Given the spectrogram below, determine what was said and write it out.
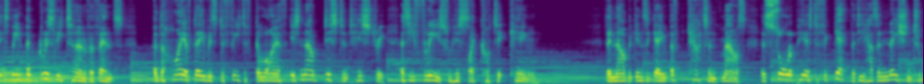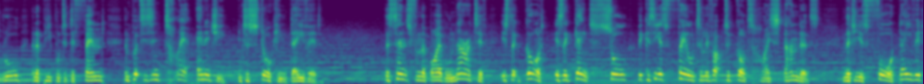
It's been a grisly turn of events, and the high of David's defeat of Goliath is now distant history as he flees from his psychotic king. There now begins a game of cat and mouse as Saul appears to forget that he has a nation to rule and a people to defend and puts his entire energy into stalking David. The sense from the Bible narrative is that God is against Saul because he has failed to live up to God's high standards, and that he is for David,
